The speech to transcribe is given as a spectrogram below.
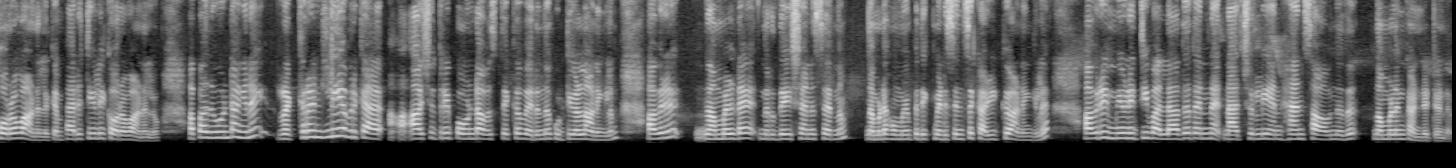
കുറവാണല്ലോ കമ്പാരിറ്റീവ്ലി കുറവാണല്ലോ. അപ്പോൾ അതുകൊണ്ട് അങ്ങനെ റെക്കറന്റ്ലി അവർക്ക് ആശുപത്രിയിൽ പോകേണ്ട അവസ്ഥയൊക്കെ വരുന്ന കുട്ടികളാണെങ്കിലും അവർ നമ്മളുടെ നിർദ്ദേശാനുസരണം നമ്മുടെ ഹോമിയോപ്പതിക് മെഡിസിൻസ് കഴിക്കുകയാണെങ്കിൽ അവർ ഇമ്മ്യൂണിറ്റി വല്ലാതെ തന്നെ നാച്ചുറലി എൻഹാൻസ് ആവുന്നത് നമ്മളും കണ്ടിട്ടുണ്ട്.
